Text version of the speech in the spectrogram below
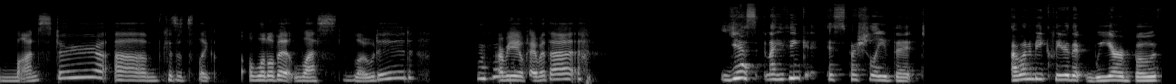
monster um because it's like a little bit less loaded. Mhm. Are we okay with that? Yes, and I think especially that I want to be clear that we are both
